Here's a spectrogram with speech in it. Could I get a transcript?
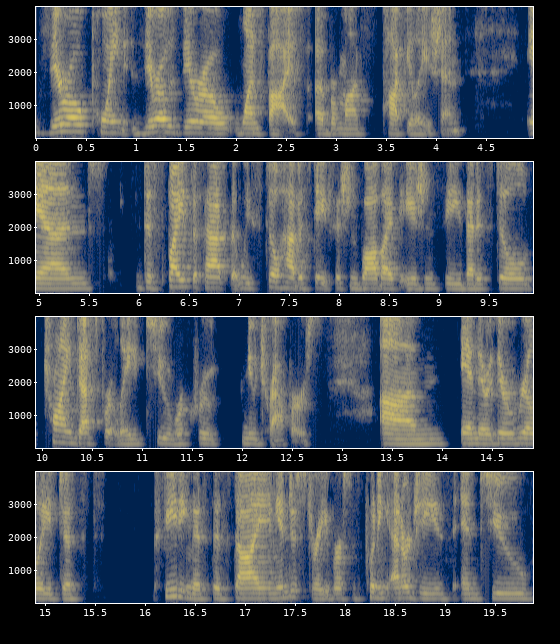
0.0015 of Vermont's population. And despite the fact that we still have a state fish and wildlife agency that is still trying desperately to recruit new trappers. Um, and they're, they're really just feeding this, this dying industry versus putting energies into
